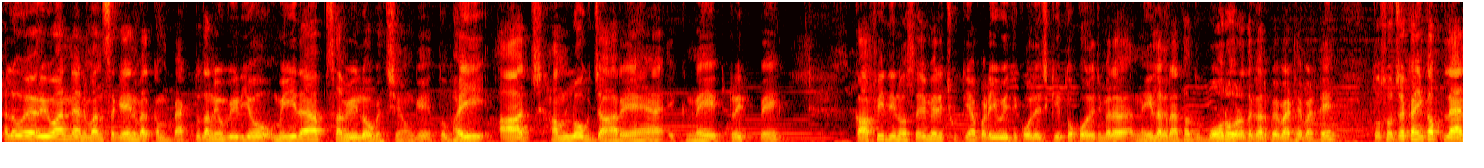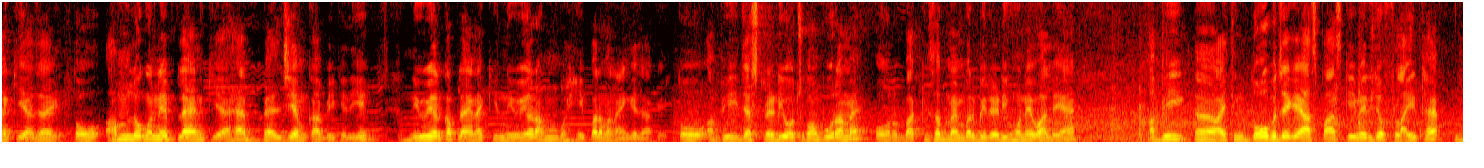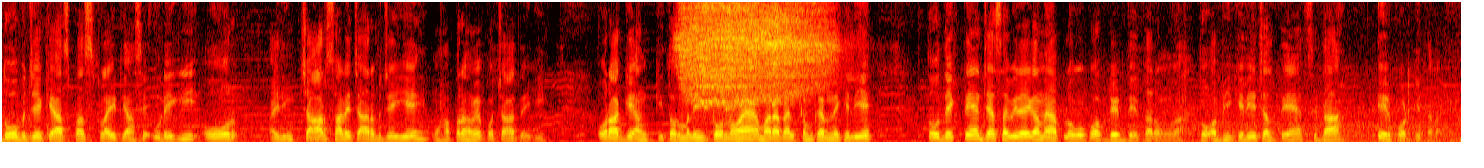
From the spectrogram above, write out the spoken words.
Hello everyone and once again welcome back to the new video उम्मीद है आप सभी लोग अच्छे होंगे। तो भाई, आज हम लोग जा रहे हैं एक नए ट्रिप पे। काफ़ी दिनों से मेरी छुट्टियाँ पड़ी हुई थी कॉलेज की तो कॉलेज मेरा नहीं लग रहा था तो बोर हो रहा था घर पे बैठे बैठे तो सोचा कहीं का प्लान किया जाए। तो हम लोगों ने प्लान किया है बेल्जियम का भी के लिए। न्यू ईयर का प्लान है कि न्यू ईयर हम वहीं पर मनाएँगे जाके। तो अभी जस्ट रेडी हो चुका हूँ पूरा मैं और बाकी सब मेंबर भी रेडी होने वाले हैं। अभी आई थिंक दो बजे के आसपास की मेरी जो फ़्लाइट है दो बजे के आसपास फ़्लाइट यहाँ से उड़ेगी और आई थिंक चार साढ़े चार बजे ये वहाँ पर हमें पहुँचा देगी। और आगे अंकित और मनीष दोनों आए हमारा वेलकम करने के लिए। तो देखते हैं जैसा भी रहेगा मैं आप लोगों को अपडेट देता रहूँगा। तो अभी के लिए चलते हैं सीधा एयरपोर्ट की तरफ़।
